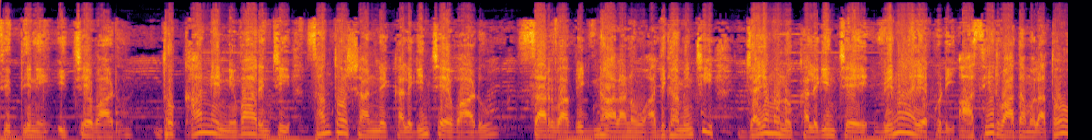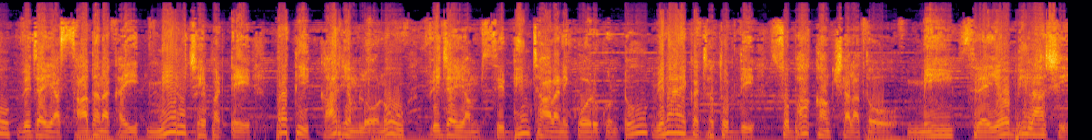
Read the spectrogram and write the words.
సిద్ధిని ఇచ్చేవాడు దుఃఖాన్ని నివారించి సంతోషాన్ని కలిగించేవాడు సర్వ విఘ్నాలను అధిగమించి జయమును కలిగించే వినాయకుడి ఆశీర్వాదములతో విజయ సాధనకై మీరు చేపట్టే ప్రతి కార్యంలోనూ విజయం సిద్ధించాలని కోరుకుంటూ వినాయక చతుర్థి శుభాకాంక్షలతో మీ శ్రేయోభిలాషి.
